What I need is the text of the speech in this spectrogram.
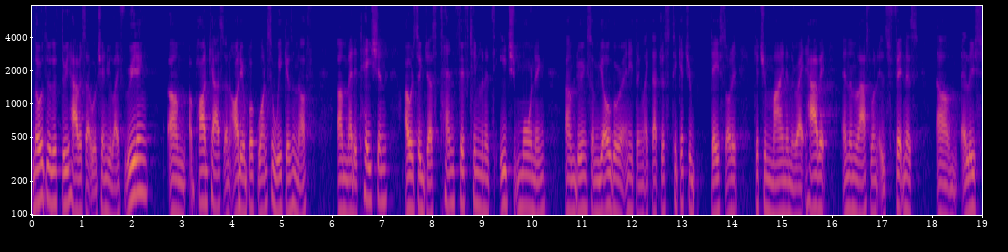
those are the three habits that will change your life. Reading um, a podcast, an audiobook once a week is enough. Um, meditation, I would suggest 10 15 minutes each morning, um, doing some yoga or anything like that just to get your day started, get your mind in the right habit. And then the last one is fitness um, at least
